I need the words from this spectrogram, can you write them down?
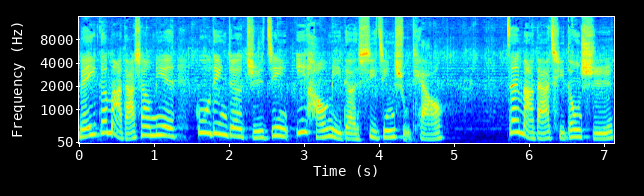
每一根马达上面固定着直径一毫米的细金属条。在马达启动时，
